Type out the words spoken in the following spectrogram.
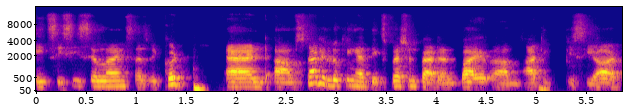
HCC cell lines as we could and um, started looking at the expression pattern by um, RT-PCR,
